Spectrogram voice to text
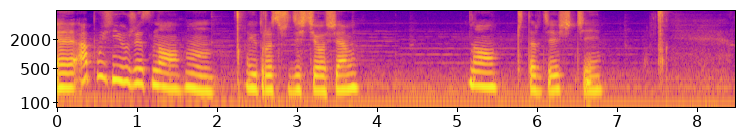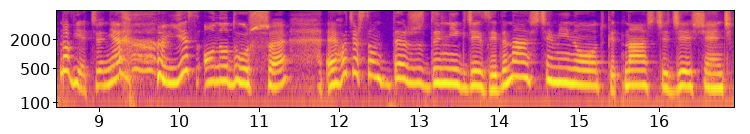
e, a później już jest, no, hmm, jutro jest 38, no, 40. No wiecie, nie? Jest ono dłuższe, e, chociaż są też dni, gdzie jest 11 minut, 15, 10.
